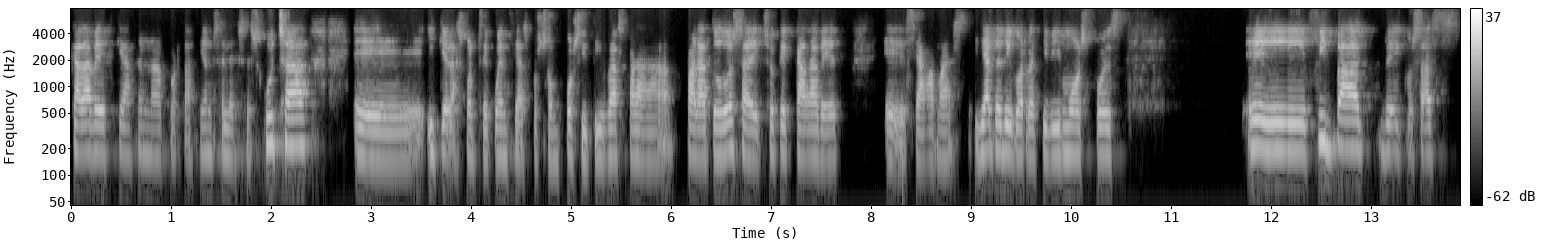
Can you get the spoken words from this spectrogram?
cada vez que hacen una aportación se les escucha eh, y que las consecuencias pues, son positivas para, para, todos, ha hecho que cada vez eh, se haga más. Ya te digo, recibimos pues eh, feedback de cosas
